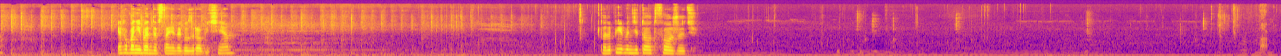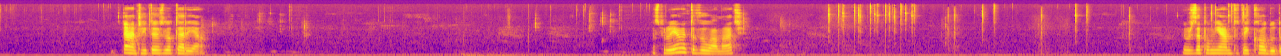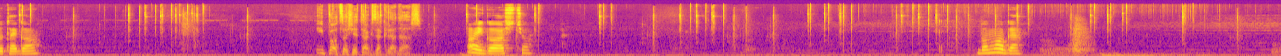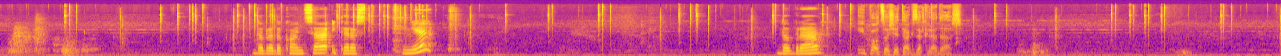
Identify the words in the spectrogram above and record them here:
Ja chyba nie będę w stanie tego zrobić, nie? To lepiej będzie to otworzyć. A, czyli to jest loteria. Spróbujemy to wyłamać. Już zapomniałam tutaj kodu do tego. I po co się tak zakradasz? Oj, gościu. Bo mogę. Dobra, do końca. I teraz... Nie? Dobra. I po co się tak zakradasz?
